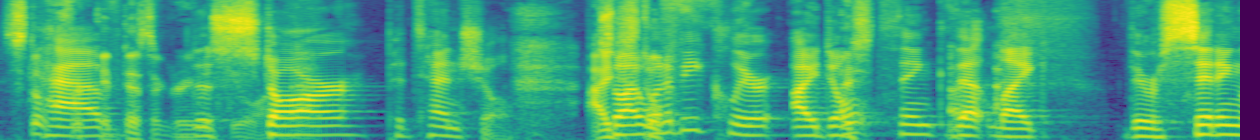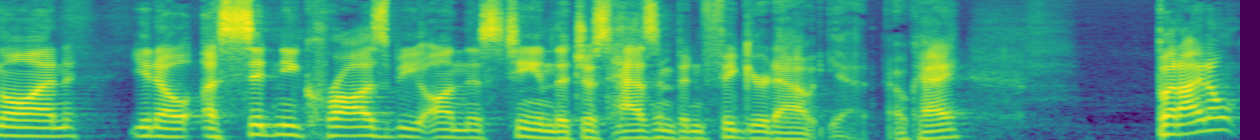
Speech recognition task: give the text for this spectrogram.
still have disagree the with you on star potential. I so I want to be clear. I don't think that like they're sitting on, you know, a Sidney Crosby on this team that just hasn't been figured out yet. Okay. But I don't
